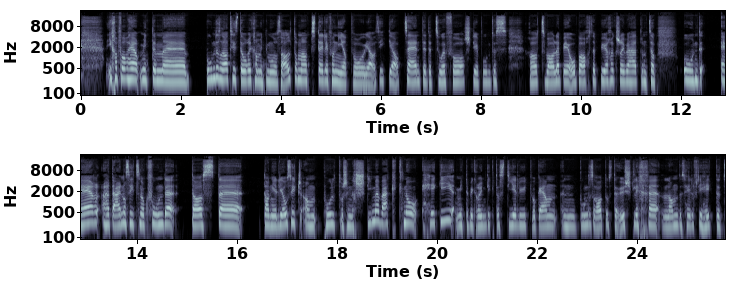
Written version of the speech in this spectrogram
Ich habe vorher mit dem äh, Bundesratshistoriker mit dem Urs Altermatt telefoniert, wo ja seit Jahrzehnten dazu forscht, die Bundesratswahlen beobachtet, Bücher geschrieben hat und so. Und er hat einerseits noch gefunden, dass der Daniel Josic am Pult wahrscheinlich Stimmen weggenommen hätte, mit der Begründung, dass die Leute, die gerne einen Bundesrat aus der östlichen Landeshälfte hätten,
